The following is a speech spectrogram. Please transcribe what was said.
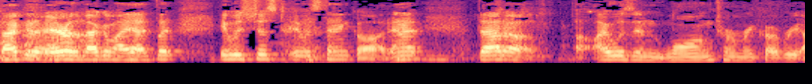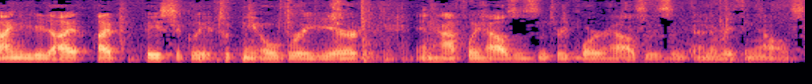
back of the air the back of my head but it was just it was thank god and I, that uh I was in long term recovery. I needed I, I basically it took me over a year in halfway houses and three quarter houses and, and everything else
